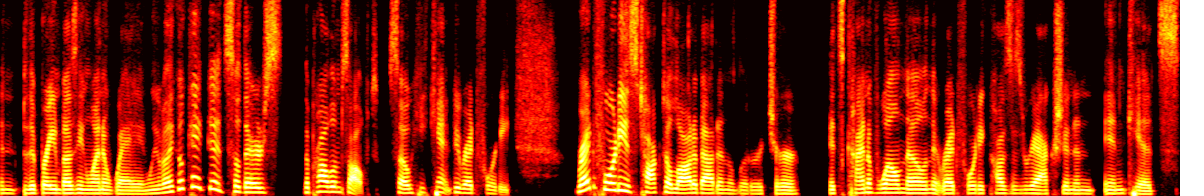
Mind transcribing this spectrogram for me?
and the brain buzzing went away. And we were like, okay, good. So there's the problem solved. So he can't do red forty. Red forty is talked a lot about in the literature. It's kind of well known that red forty causes reaction in in kids.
